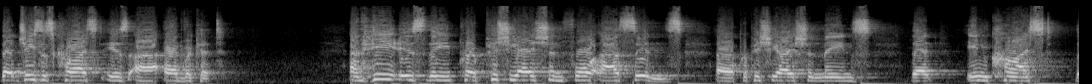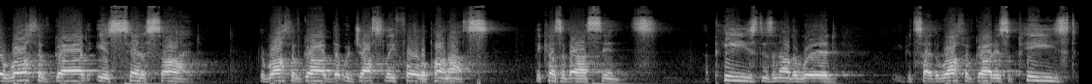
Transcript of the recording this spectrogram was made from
that Jesus Christ is our advocate. And he is the propitiation for our sins. Uh, propitiation means that in Christ the wrath of God is set aside. The wrath of God that would justly fall upon us because of our sins. Appeased is another word. You could say the wrath of God is appeased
